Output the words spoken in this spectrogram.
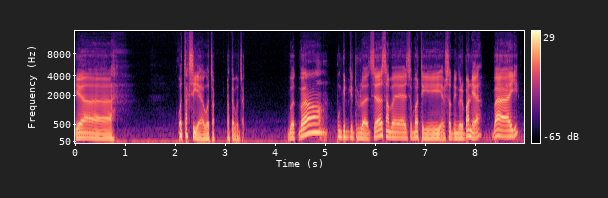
ya. Kocak sih ya kocak. Rata kocak. Buat well mungkin gitu dulu aja. Sampai jumpa di episode minggu depan ya. Bye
